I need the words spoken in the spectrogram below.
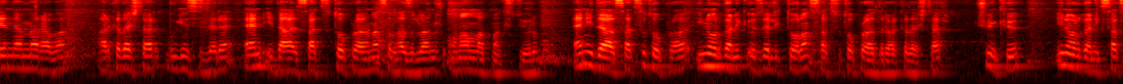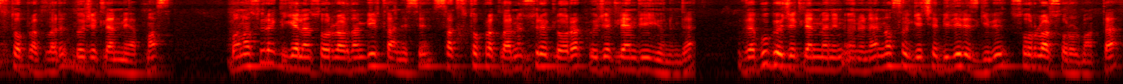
yeniden merhaba. Arkadaşlar bugün sizlere en ideal saksı toprağı nasıl hazırlanır onu anlatmak istiyorum. En ideal saksı toprağı inorganik özellikte olan saksı toprağıdır arkadaşlar. Çünkü inorganik saksı toprakları böceklenme yapmaz. Bana sürekli gelen sorulardan bir tanesi saksı topraklarının sürekli olarak böceklendiği yönünde ve bu böceklenmenin önüne nasıl geçebiliriz gibi sorular sorulmakta.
